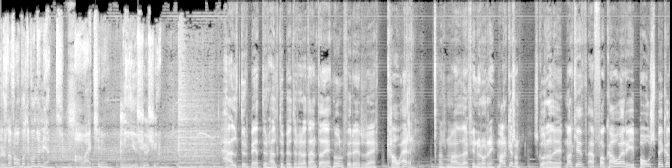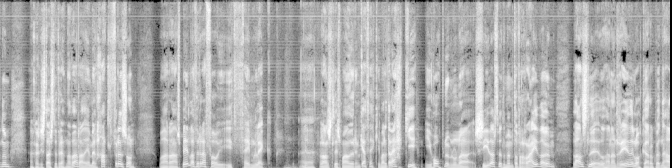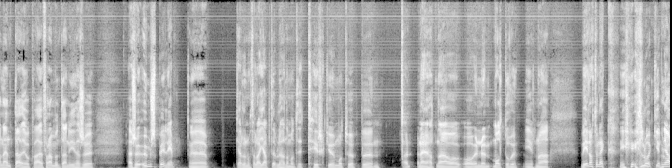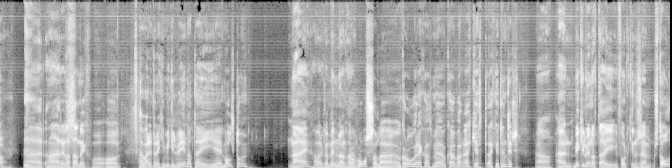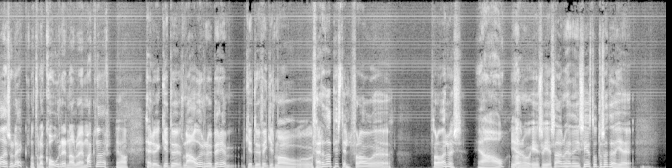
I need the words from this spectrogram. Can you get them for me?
ert að hlusta fókbóti.net á exinu 977 Heldur betur, heldur betur. Þetta endaði 1-0 fyrir eh, KR þar sem að eh, Finnur Orri Margesson skoraði markið FH KR í bósbyggarnum en kannski stærstu frétna þar að Emil Hallfredsson var að spila fyrir FH í, í þeim leik. Uh, landsliðsmaðurinn gett ekki, var þetta ekki í hópnum núna síðast, við ætlum um þetta að fara að ræða um landsliðið og þannig riðil okkar og hvernig hann endaði og hvað er framundan í þessu, þessu umspili uh, gerðu náttúrulega jafntefli hann á móti Tyrkjum og töpum nei, hann og, og unnum Moldófu í svona vináttuleik í, í lokin. Já. það er, það er eiginlega þannig og, og Það var eitthvað ekki mikil vináta í eh, Moldófum nei, það var eitthvað minna um og það. rosalega gróður eitthvað með hvað var ekkert, ekkert undir Já, en mikil vinnátta í, í fólkinu sem stóða þessu leik, náttúrulega kórin alveg magnaður. Já, herru, getur við svona áður en við byrjum, getur við fengið smá ferðapistil frá uh, frá Elvis? Já, Ég er nú, eins og ég sagði nú hérna í síðast útásætti að ég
